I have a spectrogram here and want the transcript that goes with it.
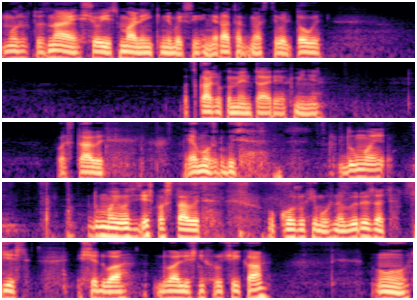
Может кто знает, еще есть маленький небольшой генератор 12 вольтовый. Подскажу в комментариях мне поставить. Я может быть думаю, думаю вот здесь поставить. У кожухи можно вырезать. Есть еще два, два лишних ручейка. Вот.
